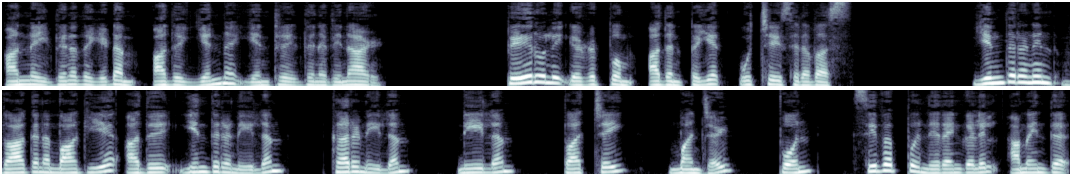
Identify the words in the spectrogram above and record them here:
அன்னை வினதையிடம் அது என்ன என்று வினவினாள். பேரொலி எழுப்பும் அதன் பெயர் உச்சை சிரவஸ் இந்திரனின் வாகனமாகிய அது இந்திரநீலம் கருநீலம் நீலம் பச்சை மஞ்சள் பொன் சிவப்பு நிறங்களில் அமைந்த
